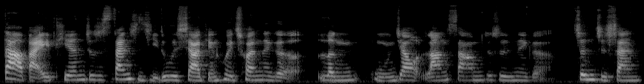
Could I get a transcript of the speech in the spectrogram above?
大白天就是三十几度的夏天会穿那个冷，我们叫狼衫，就是那个针织衫。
